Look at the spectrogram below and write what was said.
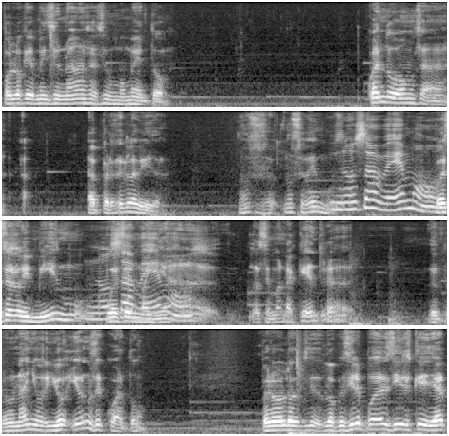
Por lo que mencionabas hace un momento. ¿Cuándo vamos a, perder la vida? No, sabemos. No sabemos. Puede ser hoy mismo, no puede ser mañana, la semana que entra, dentro de un año, yo, yo no sé cuánto. Pero lo, que sí le puedo decir es que ya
